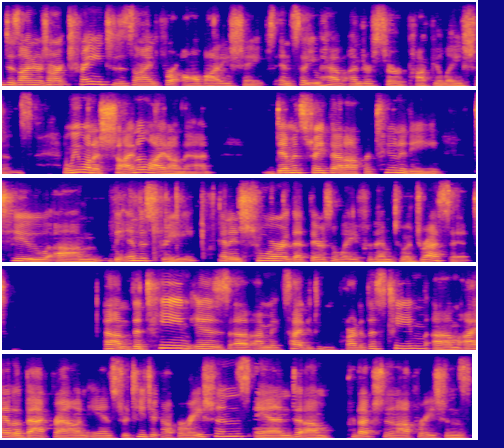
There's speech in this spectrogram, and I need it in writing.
designers aren't trained to design for all body shapes. And so you have underserved populations. And we want to shine a light on that, demonstrate that opportunity to um, the industry and ensure that there's a way for them to address it. Um, the team is, uh, I'm excited to be part of this team. Um, I have a background in strategic operations and um, production and operations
